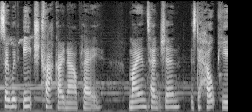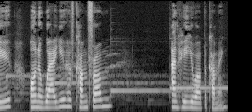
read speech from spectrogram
So, with each track I now play, my intention is to help you honor where you have come from and who you are becoming.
